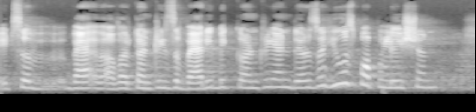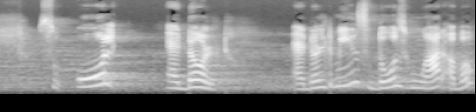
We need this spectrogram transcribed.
it's our country is a very big country and there is a huge population so all adult adult means those who are above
